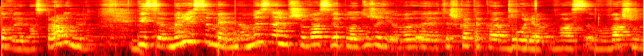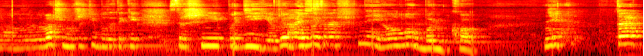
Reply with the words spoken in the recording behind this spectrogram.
половина, правильно? Дивіться, Марія Семенівна, ми знаємо, що у вас випала дуже е, тяжка така доля у вас в вашому, в вашому житті були такі страшні події. Ви Ай, були страшний, голубонько. Ні, так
